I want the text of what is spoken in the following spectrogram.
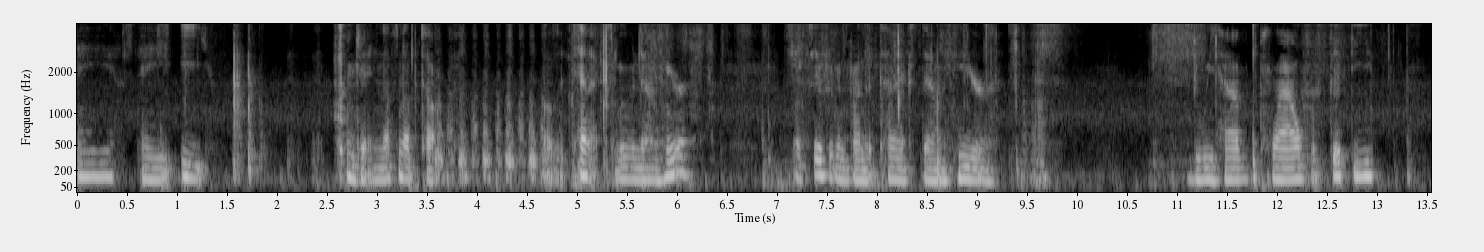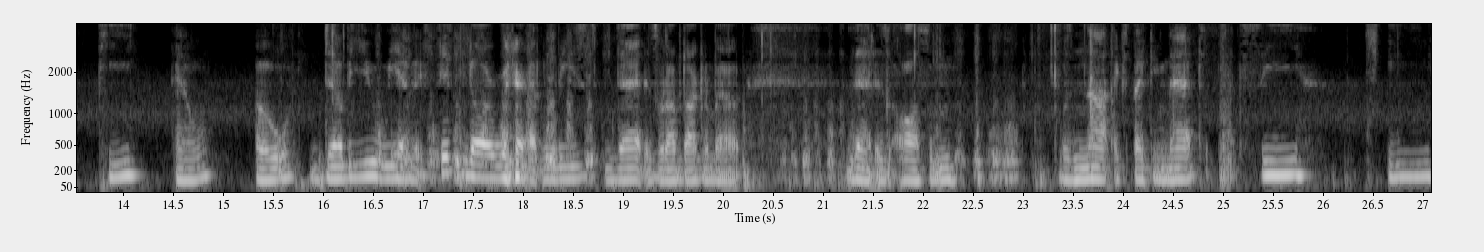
A A E. Okay, nothing up top. That was a 10x. Moving down here. Let's see if we can find a 10x down here. Do we have plow for 50? P L O W. We have a $50 winner at least. That is what I'm talking about. That is awesome. Was not expecting that. Let's see. E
